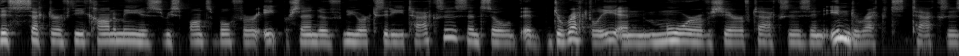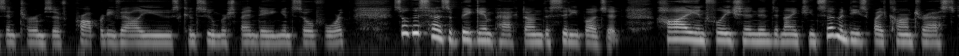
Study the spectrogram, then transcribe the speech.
this sector of the economy is responsible for 8% of New York City taxes. And so, uh, directly, and more of a share of taxes and indirect taxes in terms of property values, consumer spending, and so forth. So, this has a big impact on the city budget. High inflation in the 1970s, by contrast,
